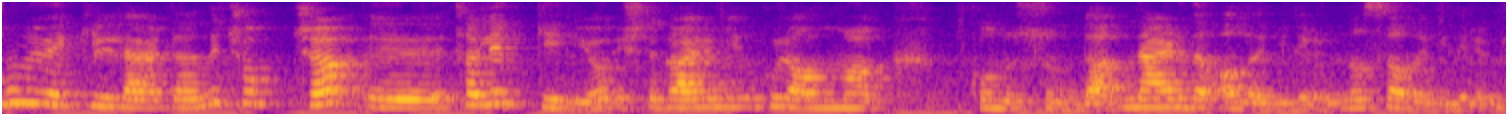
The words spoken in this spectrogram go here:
bu müvekkillerden de çokça e, talep geliyor. İşte gayrimenkul almak konusunda nerede alabilirim, nasıl alabilirim,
